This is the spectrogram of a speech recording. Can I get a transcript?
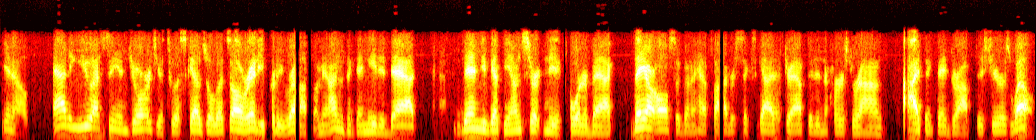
you know adding USC and Georgia to a schedule that's already pretty rough. I mean, I don't think they needed that. Then you've got the uncertainty at quarterback. They are also going to have five or six guys drafted in the first round. I think they dropped this year as well.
